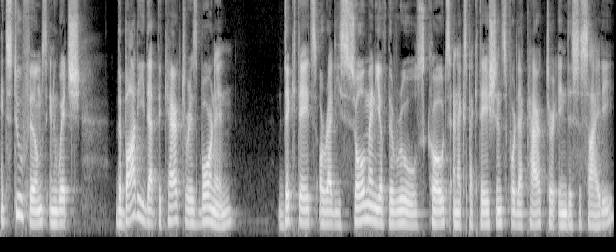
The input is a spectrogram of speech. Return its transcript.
it's two films in which the body that the character is born in dictates already so many of the rules, codes, and expectations for that character in this society.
